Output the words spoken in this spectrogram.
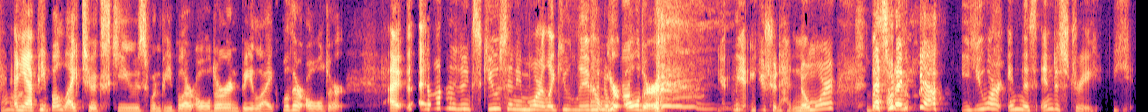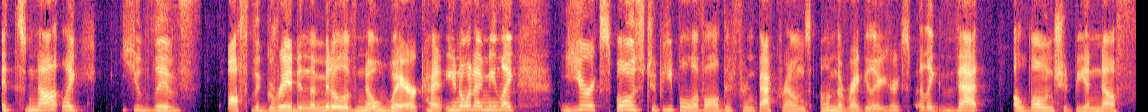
And yeah, people like to excuse when people are older and be like, well, they're older. I, it's not an excuse anymore. Like you live no, you're world- older. you, you should know more. That's what I mean. Yeah. You are in this industry. It's not like you live off the grid in the middle of nowhere kind you know what i mean like you're exposed to people of all different backgrounds on the regular. You're ex- like that alone should be enough.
